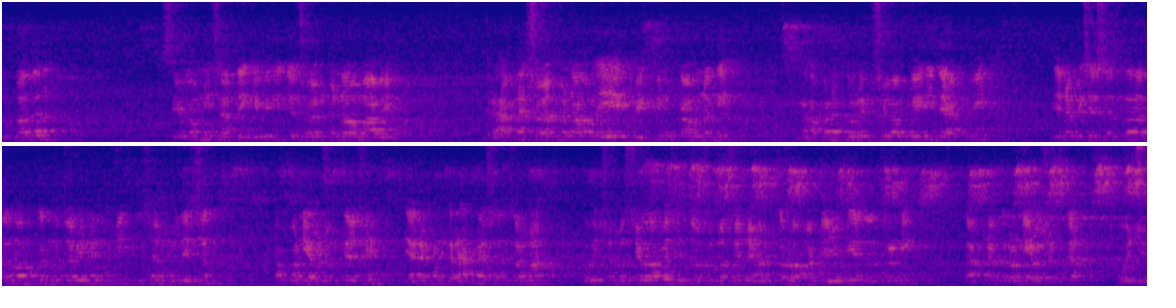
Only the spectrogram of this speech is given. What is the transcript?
ઉત્પાદન સેવાઓની સાથે કેવી રીતે સહજ બનાવવામાં આવે. ગ્રાહકને સહજ બનાવવો એ એક વ્યક્તિનું કામ નથી. ગ્રાહકોને ત્વરિત સેવા કઈ રીતે આપવી, તેના વિશે સંસ્થાના તમામ કર્મચારીઓને દિશા નિર્દેશન આપવાની આવશ્યકતા છે. જ્યારે પણ ગ્રાહકના સંસ્થામાં કોઈ સમસ્યાઓ આવે છે, તો સમસ્યાને હલ કરવા માટે યોગ્ય તંત્રની સ્થાપના કરવાની આવશ્યકતા હોય છે.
